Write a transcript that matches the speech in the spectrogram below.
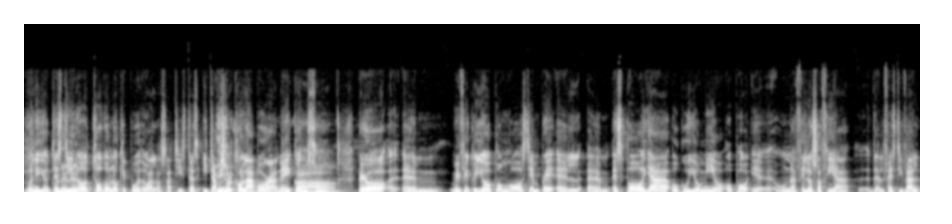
Bueno, yo con él, destino ¿eh? todo lo que puedo a los artistas y también solo- colaboran ¿eh? con Ah. su... Pero em, me que yo pongo siempre el... em, es por ya orgullo mío o por eh, una filosofía del festival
